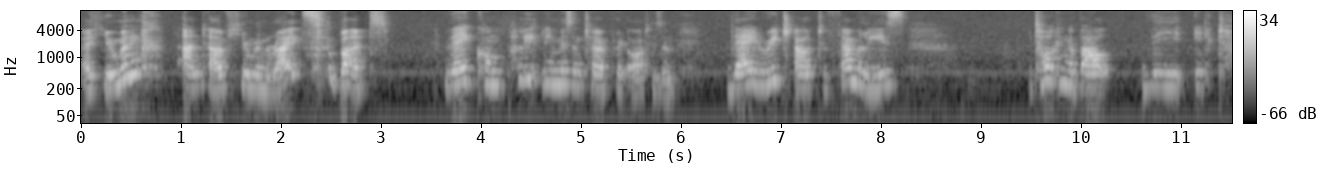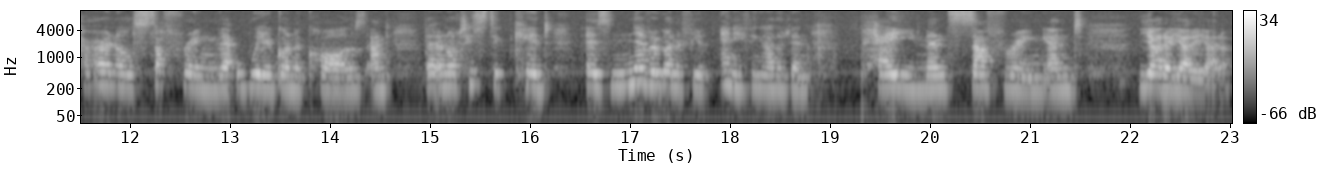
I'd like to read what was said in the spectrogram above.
a human and have human rights, but they completely misinterpret autism. They reach out to families talking about the eternal suffering that we're gonna cause and that an autistic kid is never gonna feel anything other than pain and suffering and yada yada yada,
